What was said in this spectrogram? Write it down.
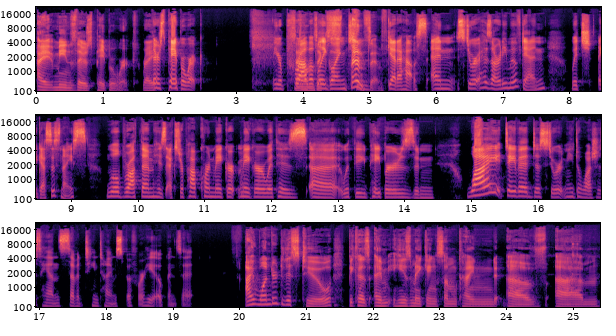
I means there's paperwork, right? There's paperwork. You're probably going to get a house. And Stuart has already moved in, which I guess is nice. Will brought them his extra popcorn maker maker with his uh with the papers and why, David, does Stuart need to wash his hands 17 times before he opens it? I wondered this too because um, he's making some kind of um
